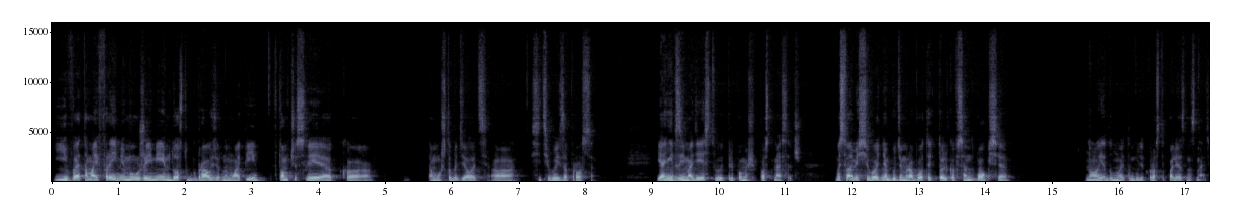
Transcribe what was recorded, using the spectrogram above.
и в этом iframe мы уже имеем доступ к браузерному API, в том числе к тому, чтобы делать э, сетевые запросы. И они взаимодействуют при помощи PostMessage. Мы с вами сегодня будем работать только в сэндбоксе, но я думаю, это будет просто полезно знать.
